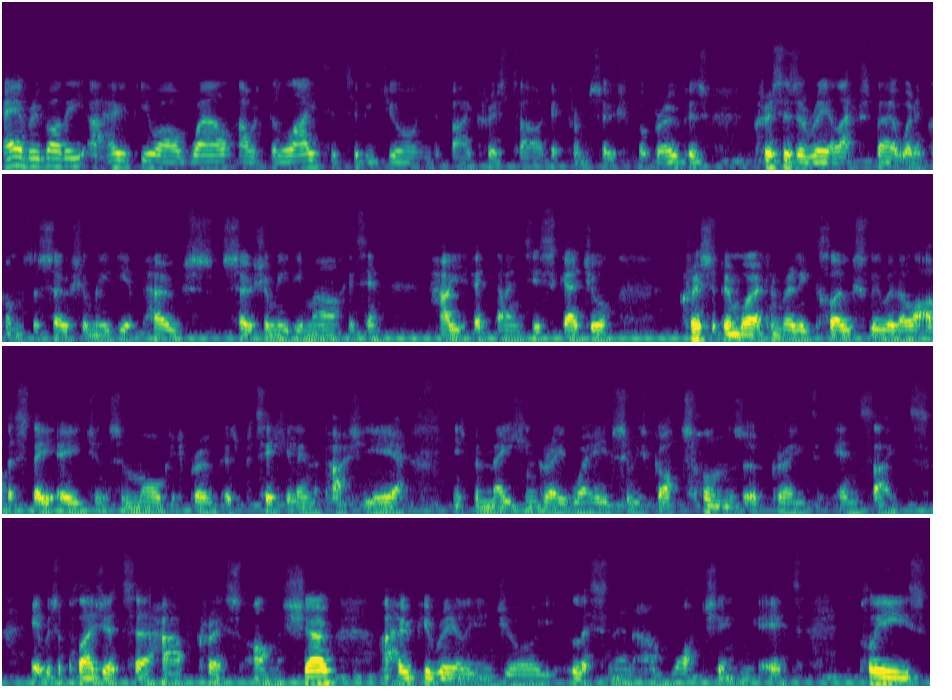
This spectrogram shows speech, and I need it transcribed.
Hey everybody, I hope you are well. I was delighted to be joined by Chris Target from Social for Brokers. Chris is a real expert when it comes to social media posts, social media marketing, how you fit that into your schedule. Chris has been working really closely with a lot of estate agents and mortgage brokers, particularly in the past year. He's been making great waves, so he's got tons of great insights. It was a pleasure to have Chris on the show. I hope you really enjoy listening and watching it. Please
